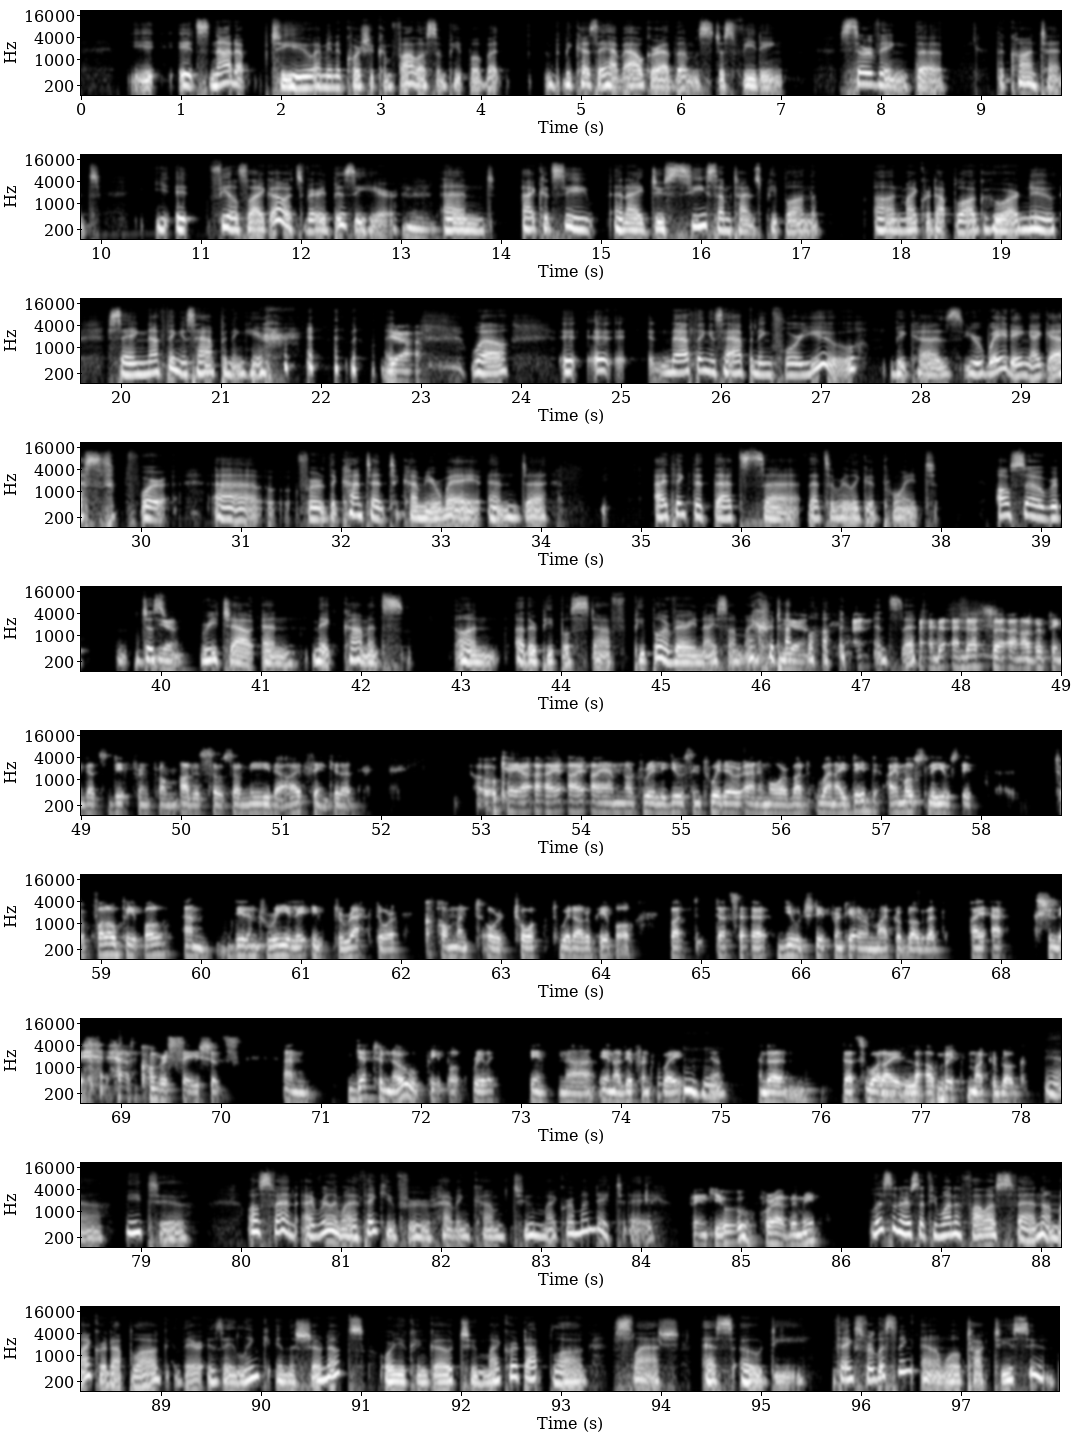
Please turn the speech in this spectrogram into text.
it's not up to you. I mean, of course, you can follow some people, but because they have algorithms just feeding, serving the, the content, it feels like, oh, it's very busy here. Mm. And I could see, and I do see sometimes people on the on micro.blog who are new saying nothing is happening here. like, yeah. Well, it, it, nothing is happening for you because you're waiting, I guess, for uh, for the content to come your way, and uh, I think that that's uh, that's a really good point. Also, re- just yeah. reach out and make comments on other people's stuff. People are very nice on micro.blog. Yeah. And, and, so. and, and that's uh, another thing that's different from other social media. I think that, okay, I, I, I am not really using Twitter anymore, but when I did, I mostly used it to follow people and didn't really interact or comment or talk with other people. But that's a huge difference here on microblog that I actually have conversations and get to know people really in uh, in a different way. Mm-hmm. Yeah, and then that's what mm-hmm. I love with microblog. Yeah, me too. Well, Sven, I really want to thank you for having come to Micro Monday today. Thank you for having me. Listeners, if you want to follow Sven on micro.blog, there is a link in the show notes, or you can go to micro.blog slash SOD. Thanks for listening, and we'll talk to you soon.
